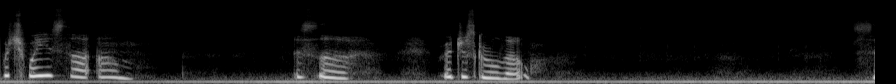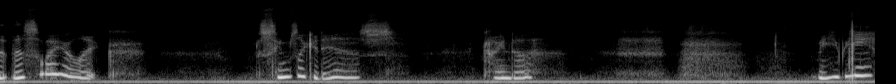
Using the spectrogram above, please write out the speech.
Which way is the, um, is the red dress girl though? Is it this way or like, seems like it is. Kinda. Maybe?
